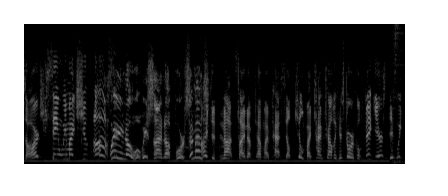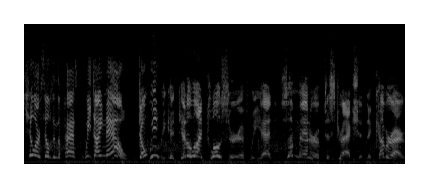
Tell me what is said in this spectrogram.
Sarge. He's saying we might shoot us. We know what we signed up for, Simmons. I did not sign up to have my past self killed by time-traveling historical figures. If we kill ourselves in the past, we die now, don't we? We could get a lot closer if we had some manner of distraction to cover our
